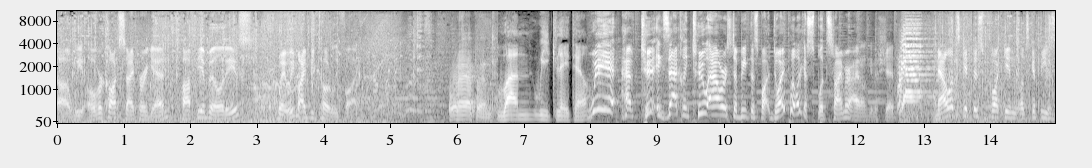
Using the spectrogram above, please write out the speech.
uh, we overclock sniper again. Pop the abilities. Wait, we might be totally fine. What happened? One week later. We have two exactly two hours to beat this boss. Do I put like a splits timer? I don't give a shit. Now let's get this fucking let's get these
